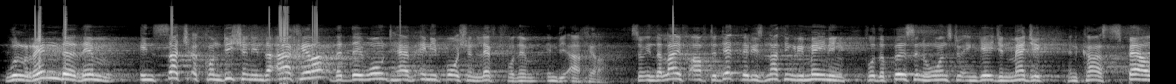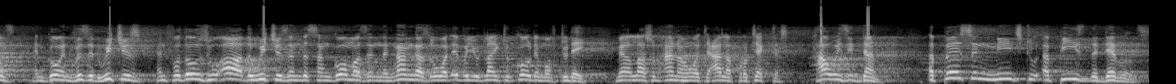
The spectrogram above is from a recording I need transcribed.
will render them in such a condition in the akhirah that they won't have any portion left for them in the akhirah. So in the life after death, there is nothing remaining for the person who wants to engage in magic and cast spells and go and visit witches. And for those who are the witches and the sangomas and the ngangas or whatever you'd like to call them of today. May Allah subhanahu wa ta'ala protect us. How is it done? A person needs to appease the devils.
